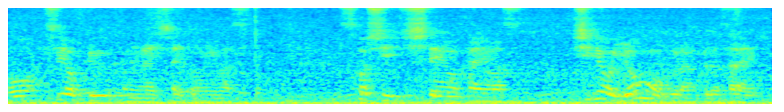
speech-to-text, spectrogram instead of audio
保を強くお願いしたいと思います。少し視点を変えます。資料4をご覧ください。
